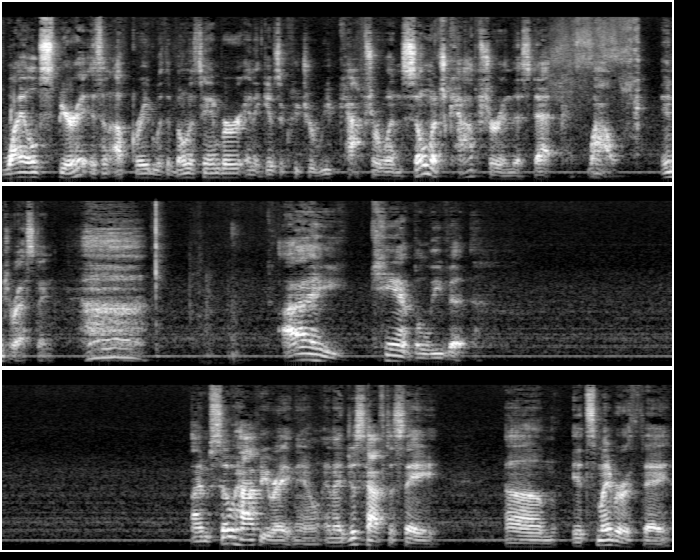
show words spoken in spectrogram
Wild Spirit is an upgrade with a bonus amber, and it gives a creature reap capture one. So much capture in this deck. Wow. Interesting. I can't believe it. I'm so happy right now, and I just have to say, um, it's my birthday.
